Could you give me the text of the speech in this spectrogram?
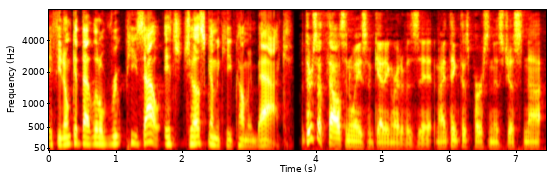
if you don't get that little root piece out, it's just going to keep coming back. There's a thousand ways of getting rid of a zit, and I think this person is just not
